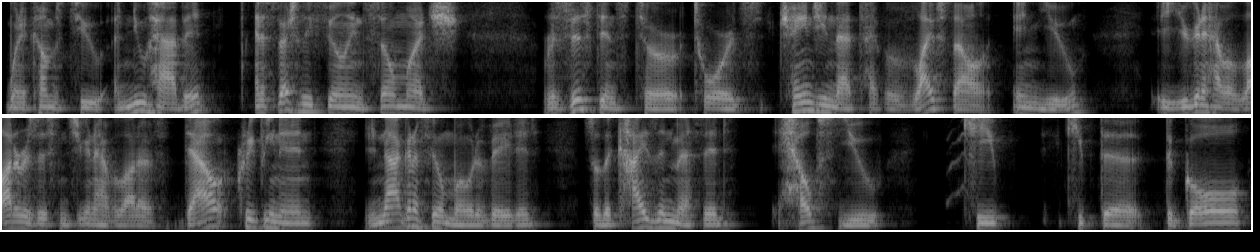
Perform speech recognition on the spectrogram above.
when it comes to a new habit, and especially feeling so much resistance to, towards changing that type of lifestyle in you, you're going to have a lot of resistance. You're going to have a lot of doubt creeping in. You're not going to feel motivated. So the Kaizen method helps you keep keep the the goal,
